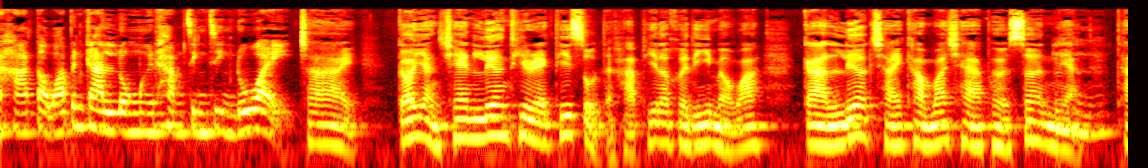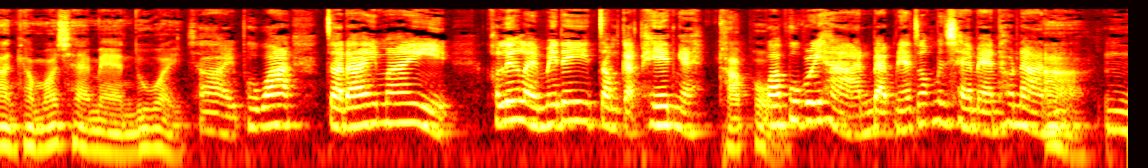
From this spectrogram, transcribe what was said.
นะคะ แต่ว่าเป็นการลงมือทำจริง ๆ ด้วยๆใช่ ก็อย่างเช่นเรื่องที่เร็กที่สุดนะครับ ที่เราเคยได้ยินมาว่า การเลือกใช้คำว่า chairperson เนี่ยอือหือแทนคำว่า chairman ด้วย ใช่ เพราะว่าจะได้ไม่ เขาเรียกอะไรไม่ได้จำกัดเพศไงครับผมว่าผู้บริหารแบบเนี้ยต้องเป็นแชร์แมนเท่านั้นอ่าอืม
